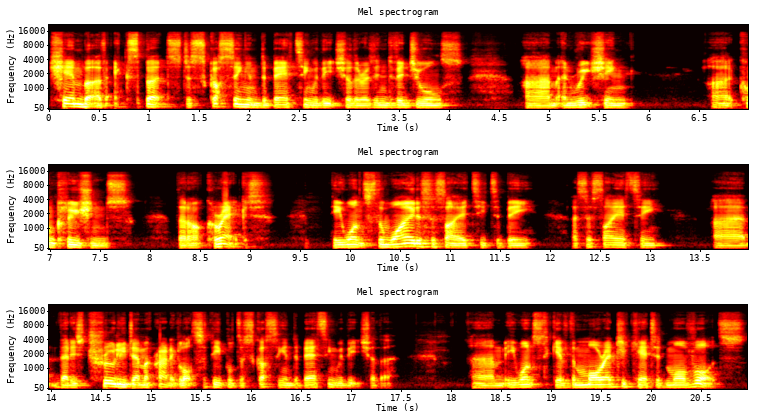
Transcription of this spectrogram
chamber of experts discussing and debating with each other as individuals um, and reaching uh, conclusions that are correct. He wants the wider society to be a society uh, that is truly democratic, lots of people discussing and debating with each other. Um, he wants to give the more educated more votes.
